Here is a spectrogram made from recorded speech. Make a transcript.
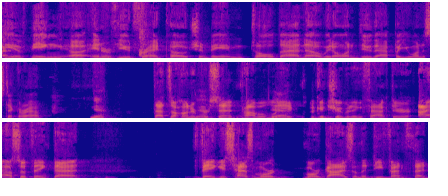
idea of being uh, interviewed for head coach and being told, ah, no, we don't want to do that, but you want to stick around. yeah. That's 100% probably Yeah. a contributing factor. I also think that Vegas has more more guys on the defense that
